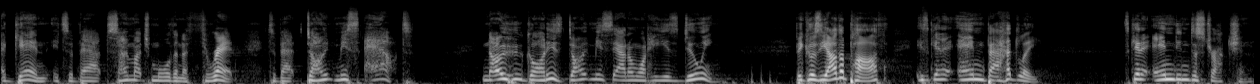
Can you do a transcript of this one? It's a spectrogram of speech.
again, it's about so much more than a threat. It's about don't miss out. Know who God is. Don't miss out on what He is doing. Because the other path is going to end badly, it's going to end in destruction.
